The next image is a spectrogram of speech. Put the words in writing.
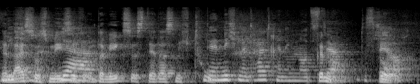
der leistungsmäßig ja. unterwegs ist, der das nicht tut. Der nicht Mentaltraining nutzt, genau. ja. Das wäre so. auch.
